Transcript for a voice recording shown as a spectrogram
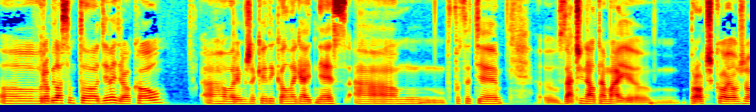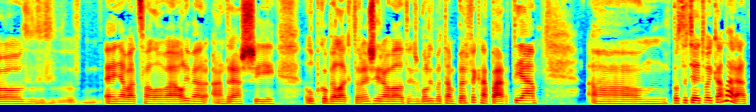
uh, robila som to 9 rokov, a hovorím, že kedykoľvek aj dnes a mm, v podstate začínal tam aj Pročko, Jožo, Eňa Vacvalová, Oliver Andráši, Lubko Bela, ktoré režiroval, takže boli sme tam perfektná partia. A mm, v podstate aj tvoj kamarát,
